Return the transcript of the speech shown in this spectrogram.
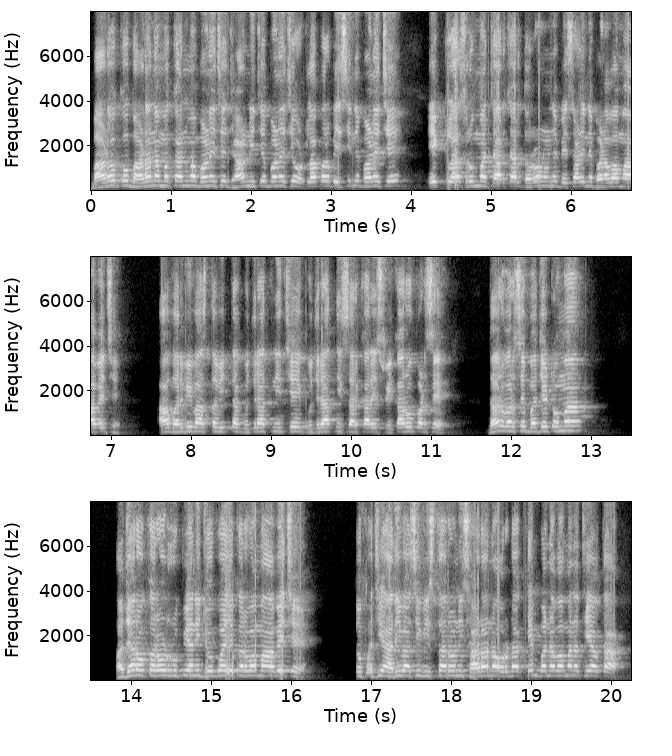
બાળકો ભાડાના મકાનમાં ભણે છે, ઝાડ નીચે ભણે છે, ઓટલા પર બેસીને ભણે છે. એક ક્લાસરૂમમાં ચાર ચાર ધોરણોને બેસાડીને ભણાવવામાં આવે છે. આ વરવી વાસ્તવિકતા ગુજરાતની છે. ગુજરાતની સરકારે સ્વીકારવું પડશે. દર વર્ષે બજેટોમાં હજારો કરોડ રૂપિયાની જોગવાઈઓ કરવામાં આવે છે. તો પછી આદિવાસી વિસ્તારોની શાળાના ઓરડા કેમ બનાવવામાં નથી આવતા?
